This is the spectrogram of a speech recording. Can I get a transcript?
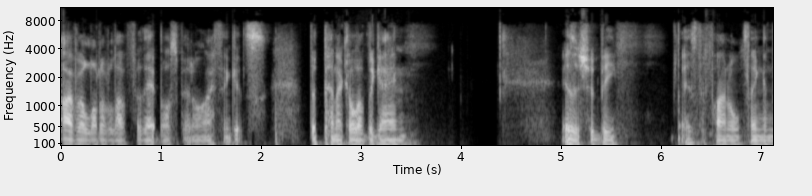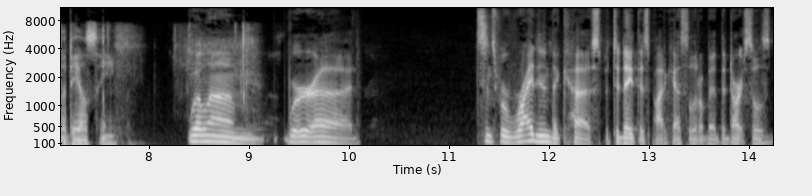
I have a lot of love for that boss battle. I think it's the pinnacle of the game, as it should be, as the final thing in the DLC. Well, um, we're uh, since we're right in the cusp but to date this podcast a little bit, the Dark Souls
